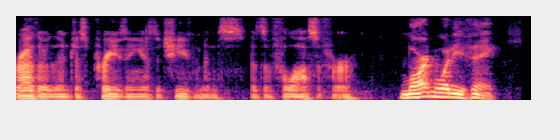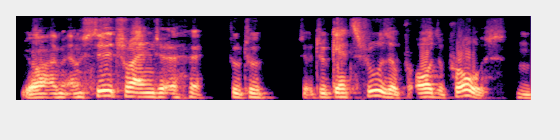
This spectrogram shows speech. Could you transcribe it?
rather than just praising his achievements as a philosopher. Martin, what do you think? Yeah, I'm, I'm still trying to, to, to, to get through the, all the prose. Hmm.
